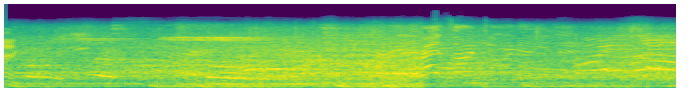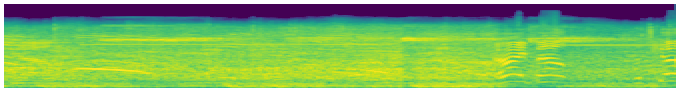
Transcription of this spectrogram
again. Red's not doing anything. No. All right, belt. Let's go.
